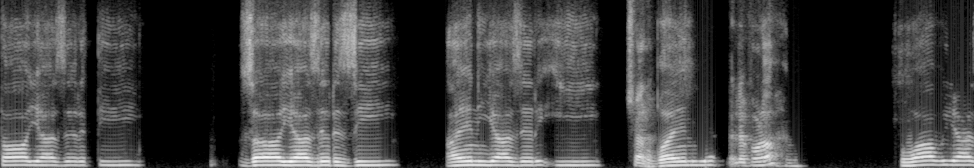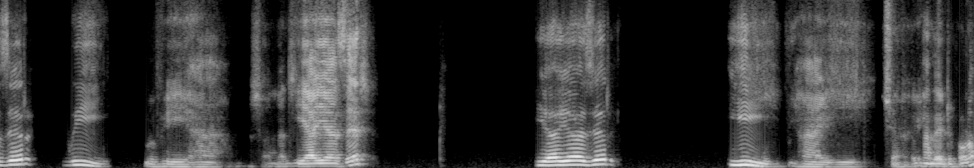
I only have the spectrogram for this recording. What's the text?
ত ইয়াজের তি জা ইয়াজের জি আইন ইয়াজের ই গয়েন এটা পড়ো। ওয়াও ইয়াজের উই ভি হ্যাঁ ইয়া ইয়াজের ইয়া ই হ্যাঁ e। এখানে এটা পড়ো।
